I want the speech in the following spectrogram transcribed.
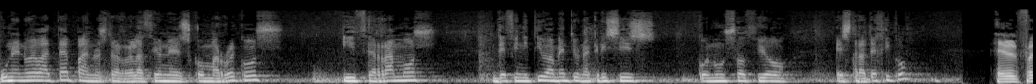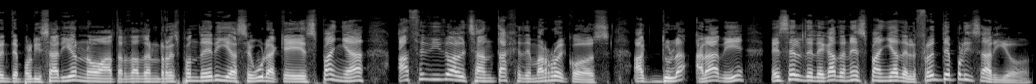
una nueva etapa en nuestras relaciones con Marruecos y cerramos definitivamente una crisis con un socio estratégico El Frente Polisario no ha tardado en responder y asegura que España ha cedido al chantaje de Marruecos. Abdullah Arabi es el delegado en España del Frente Polisario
